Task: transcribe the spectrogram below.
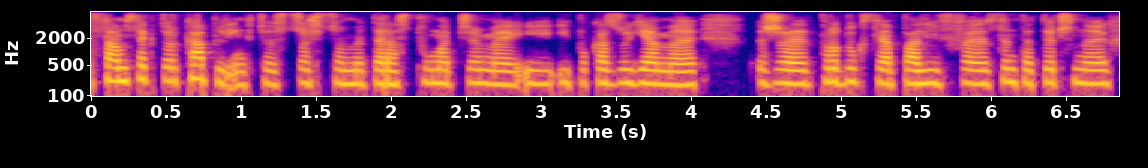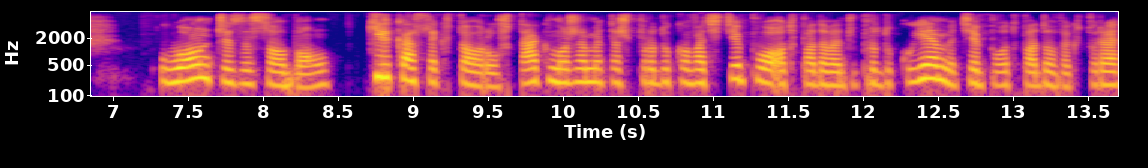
sam sektor coupling to jest coś, co my teraz tłumaczymy i, i, pokazujemy, że produkcja paliw syntetycznych łączy ze sobą kilka sektorów, tak? Możemy też produkować ciepło odpadowe, czy produkujemy ciepło odpadowe, które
